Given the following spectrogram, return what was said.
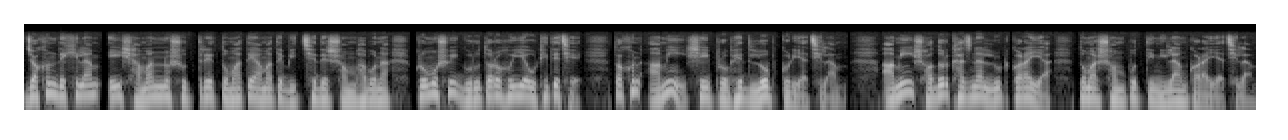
যখন দেখিলাম এই সামান্য সূত্রে তোমাতে আমাতে বিচ্ছেদের সম্ভাবনা ক্রমশই গুরুতর হইয়া উঠিতেছে, তখন আমি সেই প্রভেদ লোভ করিয়াছিলাম, আমি সদর খাজনার লুট করাইয়া তোমার সম্পত্তি নিলাম করাইয়াছিলাম।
